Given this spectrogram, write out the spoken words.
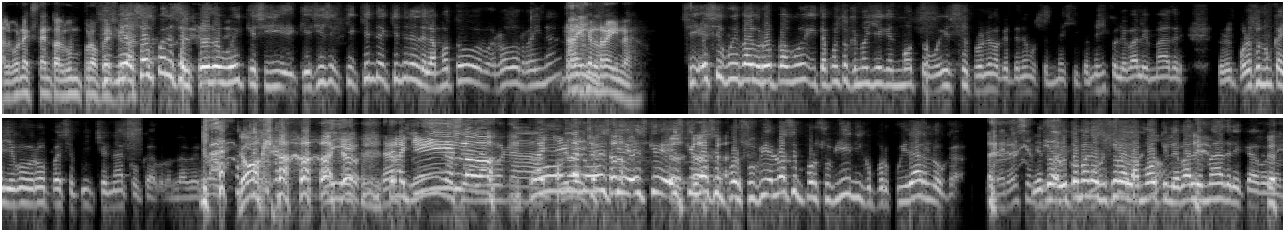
algún extento, algún Sí, profesional. mira, ¿sabes cuál es el pedo, güey? Que si, que si ese- ¿quién, de- quién era el de la moto, Rodo Reina? Ángel Reina. Reina. Sí, ese güey va a Europa, güey, y te apuesto que no llega en moto, güey. Ese es el problema que tenemos en México. En México le vale madre. Pero por eso nunca llegó a Europa ese pinche naco, cabrón, la verdad. No, Oye, tranquilo, tranquilo, Laguna. No, tranquilo. no, no, es que, es que, es que lo hacen por su bien, lo hacen por su bien, hijo, por cuidarlo, cabrón. Pero es Y entonces, ahorita se común, sube a la ¿no? moto y le vale madre, cabrón.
